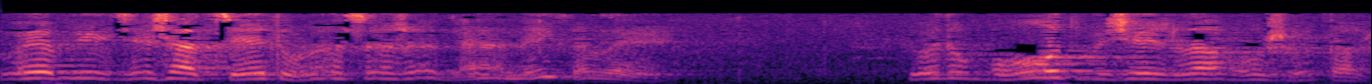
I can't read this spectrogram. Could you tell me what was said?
वे भी जैसा चेत होना सहसा ज्ञान नहीं कर रहे हैं। वे तो बहुत विशेष लाभ हो सकता है।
